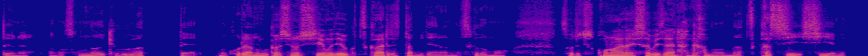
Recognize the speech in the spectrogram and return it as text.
ていうね、なんかそんな曲があって、まあ、これあの昔の CM でよく使われてたみたいなんですけども、それちょっとこの間久々になんかの懐かしい CM っ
